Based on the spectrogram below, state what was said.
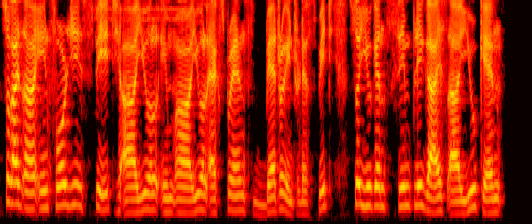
so guys uh, in 4g speed uh, you will uh, you will experience better internet speed. So you can simply guys uh, you can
